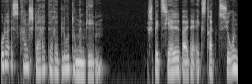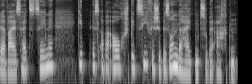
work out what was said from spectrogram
oder es kann stärkere Blutungen geben. Speziell bei der Extraktion der Weisheitszähne gibt es aber auch spezifische Besonderheiten zu beachten.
